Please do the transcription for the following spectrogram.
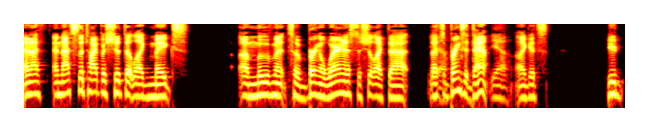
and I and that's the type of shit that like makes a movement to bring awareness to shit like that. That Yeah. brings it down. Yeah. Like it's you.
